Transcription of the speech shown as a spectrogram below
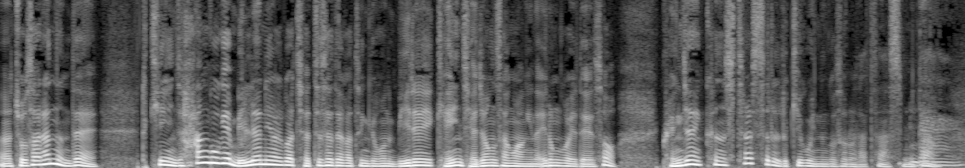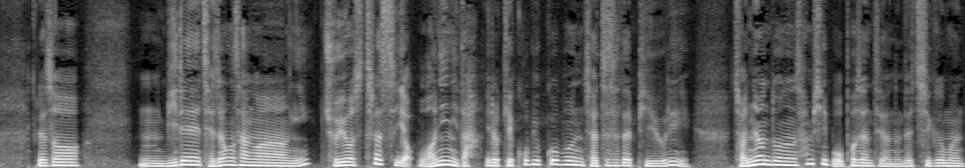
어, 조사를 했는데 특히 이제 한국의 밀레니얼과 Z세대 같은 경우는 미래의 개인 재정 상황이나 이런 거에 대해서 굉장히 큰 스트레스를 느끼고 있는 것으로 나타났습니다. 네. 그래서 음, 미래의 재정 상황이 주요 스트레스 원인이다. 이렇게 꼽은 Z세대 비율이 전년도는 35%였는데 지금은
